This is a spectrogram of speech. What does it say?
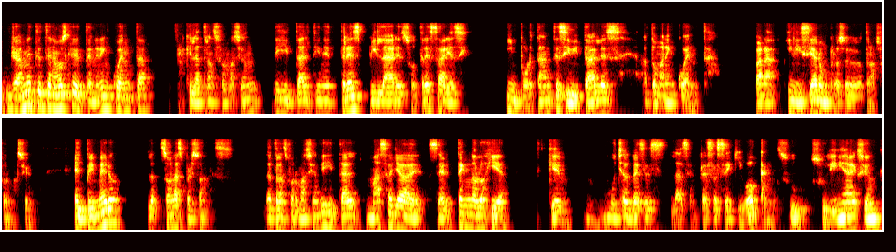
Realmente tenemos que tener en cuenta que la transformación digital tiene tres pilares o tres áreas importantes y vitales a tomar en cuenta para iniciar un proceso de transformación. El primero son las personas. La transformación digital, más allá de ser tecnología, que muchas veces las empresas se equivocan, su, su línea de acción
